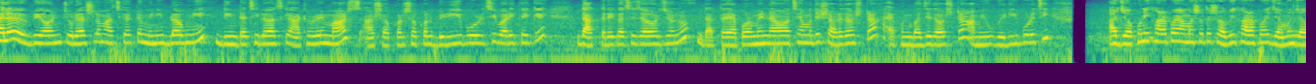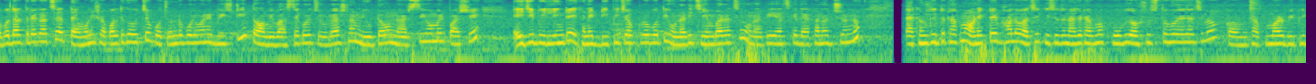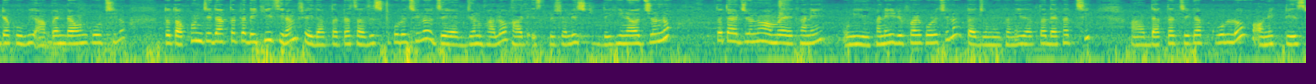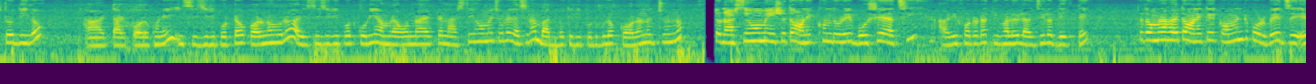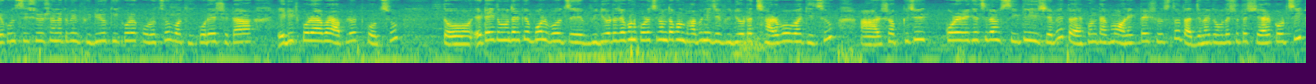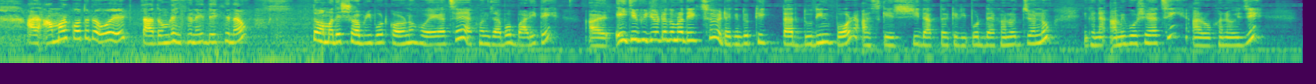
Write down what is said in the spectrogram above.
Hello everyone চলে আসলাম আজকে একটা মিনি ব্লগ নিয়ে। দিনটা ছিল আজকে আঠেরোই মার্চ, আর সকাল সকাল বেরিয়ে পড়েছি বাড়ি থেকে ডাক্তারের কাছে যাওয়ার জন্য। ডাক্তার অ্যাপয়েন্টমেন্ট নেওয়া আছে আমাদের সাড়ে দশটা, এখন বাজে দশটা, আমিও বেরিয়ে পড়েছি। আর যখনই খারাপ হয়, আমার সাথে সবই খারাপ হয়। যেমন যাব ডাক্তারের কাছে, তেমনই সকাল থেকে হচ্ছে প্রচণ্ড পরিমাণে বৃষ্টি। তো আমি বাসে করে চলে আসলাম নিউ টাউন নার্সিং হোমের পাশে। এই যে বিল্ডিংটা, এখানে ডিপি চক্রবর্তী, ওনারই চেম্বার আছে, ওনাকেই আজকে দেখানোর জন্য। এখন কিন্তু ঠাকুমা অনেকটাই ভালো আছে। কিছুদিন আগে ঠাকুমা খুবই অসুস্থ হয়ে গেছিল, কারণ ঠাকুমার বিপিটা খুবই আপ অ্যান্ড ডাউন করছিল। তো তখন যে ডাক্তারটা দেখিয়েছিলাম, সেই ডাক্তারটা সাজেস্ট করেছিল যে একজন ভালো হার্ট স্পেশালিস্ট দেখিয়ে নেওয়ার জন্য। তো তার জন্য আমরা এখানে, উনি এখানেই রেফার করেছিল, তার জন্য এখানেই ডাক্তার দেখাচ্ছি। আর ডাক্তার চেক আপ করল, অনেক টেস্টও দিল। আর তারপর ওখানে ইসিজি রিপোর্টটাও করানো হলো। আর ইসিজি রিপোর্ট করিয়ে আমরা অন্য একটা নার্সিং হোমে চলে গেছিলাম বাদ বাকি রিপোর্টগুলো করানোর জন্য। তো নার্সিং হোমে এসে তো অনেকক্ষণ ধরেই বসে আছি। আর এই ফটোটা কি ভালোই লাগছিল দেখতে। তো তোমরা হয়তো অনেকেই কমেন্ট করবে যে, এরকম সিচুয়েশনে তুমি ভিডিও কি করে করেছ বা কি করে সেটা এডিট করে আবার আপলোড করছ? তো এটাই তোমাদেরকে বলব যে ভিডিওটা যখন করেছিলাম তখন ভাবিনি যে ভিডিওটা ছাড়বো বা কিছু। আর সব কিছুই করে রেখেছিলাম স্মৃতি হিসেবে, তো এখন ঠাকুমা অনেকটাই সুস্থ, তার জন্যই তোমাদের সাথে শেয়ার করছি। আর আমার কতটা ওয়েট তা তোমরা এখানেই দেখে নাও। তো আমাদের সব রিপোর্ট করানো হয়ে গেছে, এখন যাব বাড়িতে। আর এই যে ভিডিওটা তোমরা দেখছ, এটা কিন্তু ঠিক তার দুদিন পর আজকে এসছি ডাক্তারকে রিপোর্ট দেখানোর জন্য। এখানে আমি বসে আছি, আর ওখানে ওই যে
